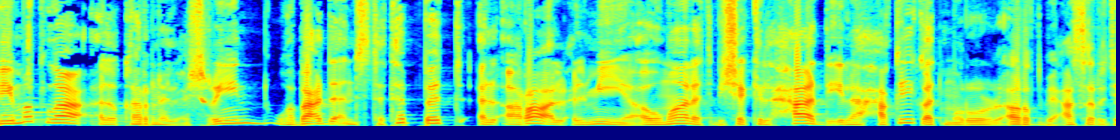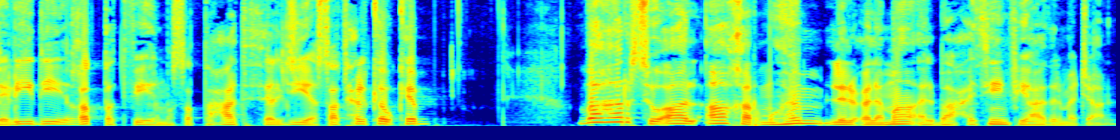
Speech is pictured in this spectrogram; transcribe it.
في مطلع القرن العشرين وبعد أن استتبت الآراء العلمية أو مالت بشكل حاد إلى حقيقة مرور الأرض بعصر جليدي غطت فيه المسطحات الثلجية سطح الكوكب ظهر سؤال آخر مهم للعلماء الباحثين في هذا المجال.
